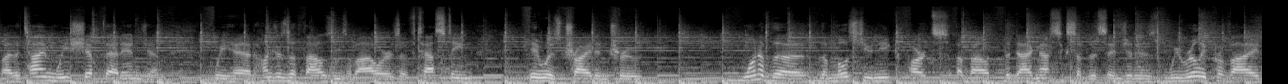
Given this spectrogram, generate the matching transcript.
By the time we shipped that engine, we had hundreds of thousands of hours of testing. It was tried and true. One of the, the most unique parts about the diagnostics of this engine is we really provide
